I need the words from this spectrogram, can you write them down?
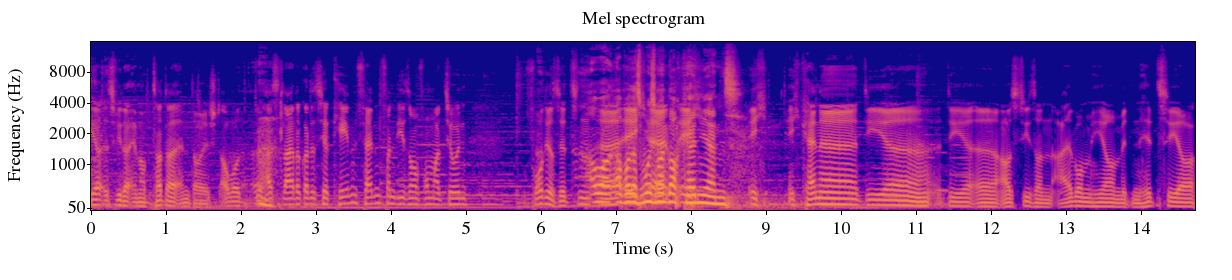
Hier ist wieder einer total enttäuscht. Aber du hast leider Gottes hier keinen Fan von dieser Formation vor dir sitzen. Aber, äh, aber das muss man äh, doch kennen, Jens. Ich, ich kenne die, äh, die äh, aus diesem Album hier mit den Hits hier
